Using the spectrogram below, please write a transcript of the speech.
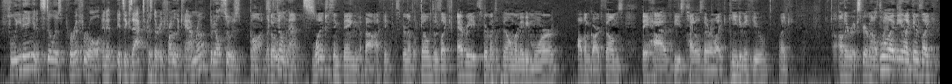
fleeting and it still is peripheral and it, it's exact because they're in front of the camera, but it also is gone. Like the film ends. One interesting thing about I think experimental films is like every experimental film or maybe more avant-garde films, they have these titles that are like, can you give me a few like Other experimental titles. Well, I mean, like there's like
